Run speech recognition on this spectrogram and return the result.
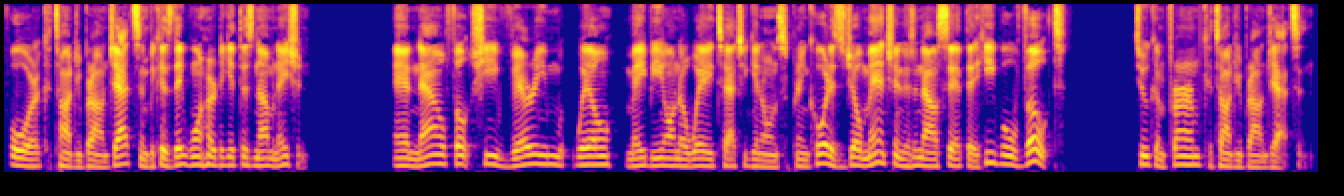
for Ketanji Brown Jackson because they want her to get this nomination. And now, folks, she very well may be on her way to actually get on the Supreme Court, as Joe Manchin has now said that he will vote to confirm Ketanji Brown Jackson.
